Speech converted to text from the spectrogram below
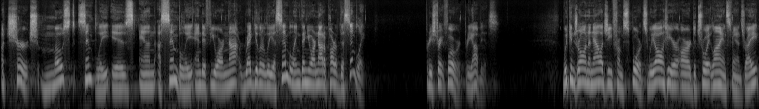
A church, most simply, is an assembly, and if you are not regularly assembling, then you are not a part of the assembly. Pretty straightforward, pretty obvious. We can draw an analogy from sports. We all here are Detroit Lions fans, right?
